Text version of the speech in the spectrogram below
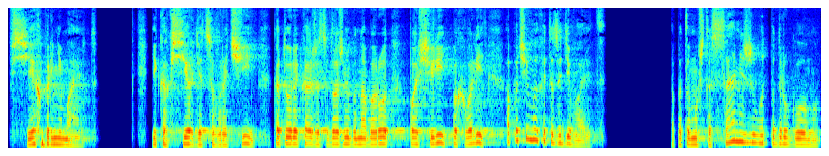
всех принимают – и как сердятся врачи, которые, кажется, должны бы, наоборот, поощрить, похвалить. А почему их это задевает? А потому что сами живут по-другому.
